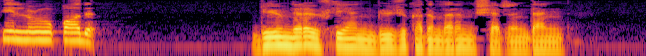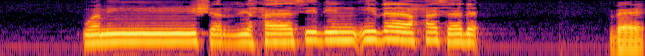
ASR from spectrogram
فِي الْعُقَدِ Düğümlere üfleyen büyücü kadınların şerrinden, وَمِنْ شَرِّ حَاسِدٍ اِذَا حَسَدَ Ve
